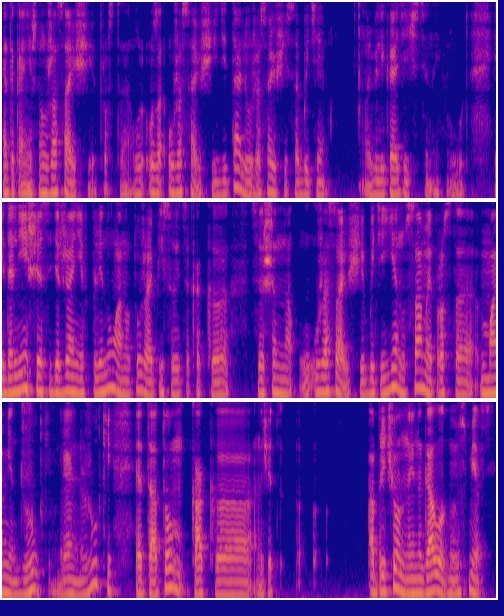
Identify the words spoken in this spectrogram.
это, конечно, ужасающие, просто ужасающие детали, ужасающие события Великой Отечественной. Вот. И дальнейшее содержание в плену, оно тоже описывается как э, совершенно ужасающее бытие, но самый просто момент жуткий, реально жуткий, это о том, как э, значит, обреченные на голодную смерть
